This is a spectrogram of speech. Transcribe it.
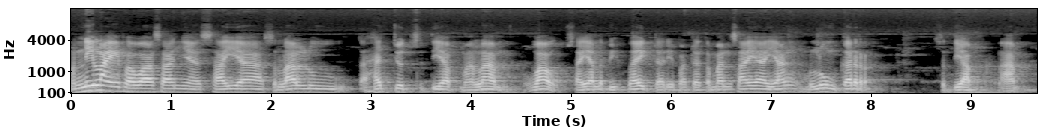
Menilai bahwasanya saya selalu tahajud setiap malam. Wow, saya lebih baik daripada teman saya yang melungker setiap malam.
